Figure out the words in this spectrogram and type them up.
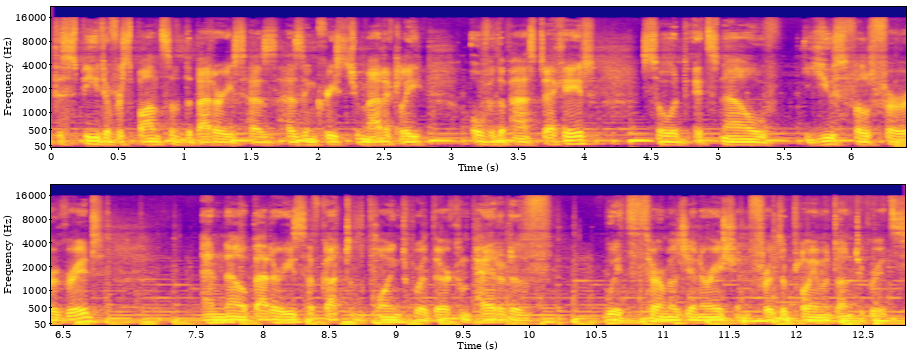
the speed of response of the batteries has, has increased dramatically over the past decade. So it, it's now useful for a grid. And now batteries have got to the point where they're competitive with thermal generation for deployment onto grids.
